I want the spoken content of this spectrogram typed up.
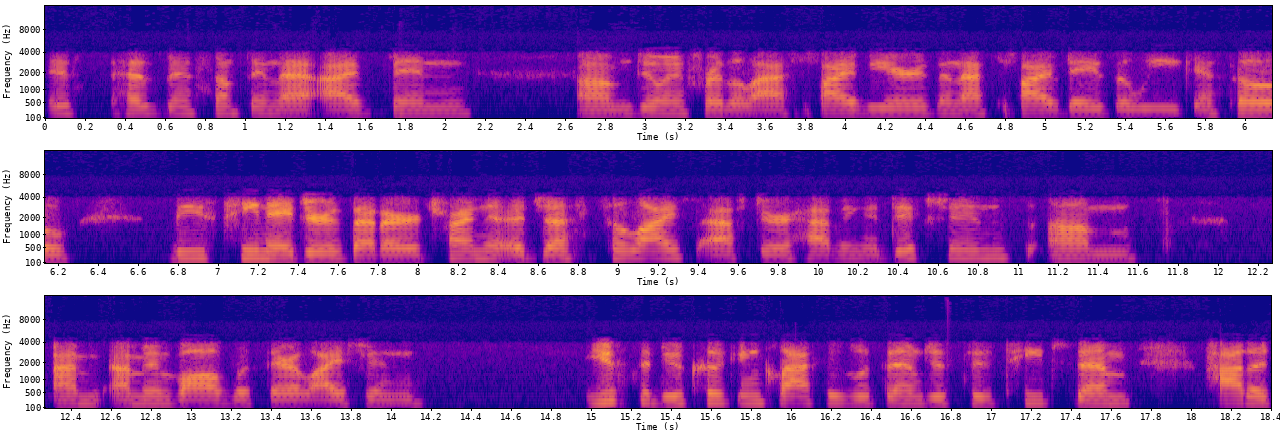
is has been something that I've been um, doing for the last five years, and that's five days a week. And so these teenagers that are trying to adjust to life after having addictions, um, I'm I'm involved with their life and used to do cooking classes with them just to teach them how to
